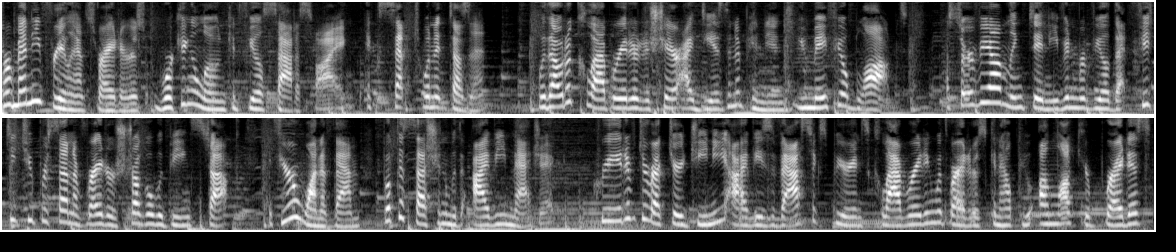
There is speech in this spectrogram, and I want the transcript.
For many freelance writers, working alone can feel satisfying, except when it doesn't. Without a collaborator to share ideas and opinions, you may feel blocked. A survey on LinkedIn even revealed that 52% of writers struggle with being stuck. If you're one of them, book a session with Ivy Magic. Creative director Jeannie Ivy's vast experience collaborating with writers can help you unlock your brightest,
